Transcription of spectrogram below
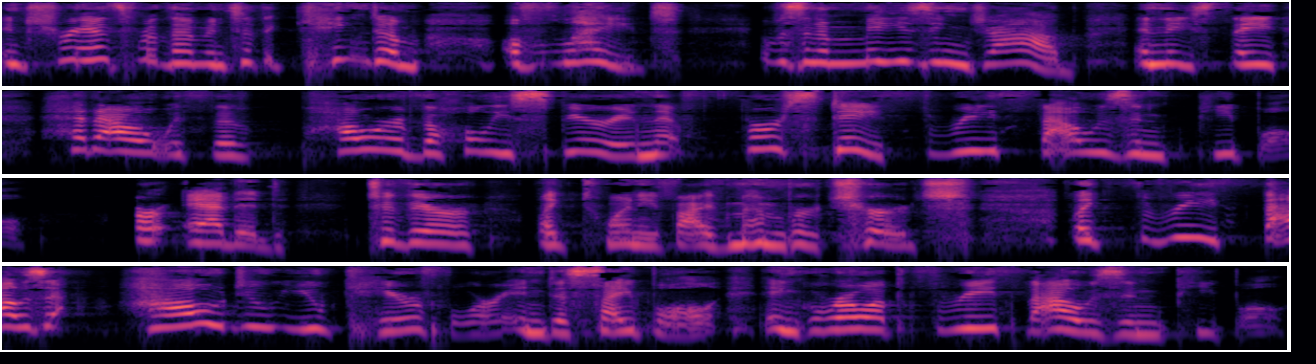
and transfer them into the kingdom of light. It was an amazing job. And they, they head out with the power of the Holy Spirit. And that first day, 3,000 people are added to their like 25 member church. Like 3,000. How do you care for and disciple and grow up 3,000 people?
